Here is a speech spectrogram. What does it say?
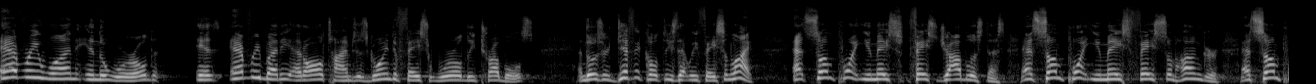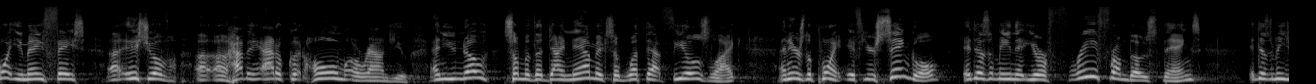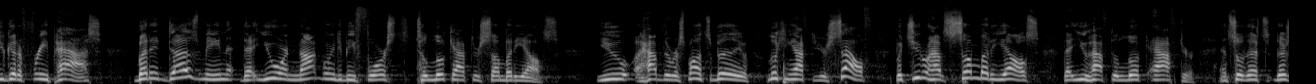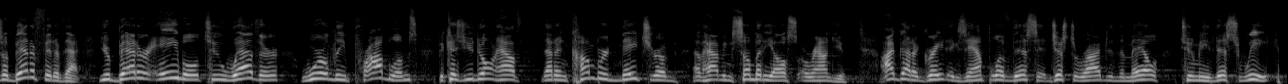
everyone in the world is everybody at all times is going to face worldly troubles and those are difficulties that we face in life at some point, you may face joblessness. At some point, you may face some hunger. At some point, you may face an issue of uh, uh, having adequate home around you. And you know some of the dynamics of what that feels like. And here's the point if you're single, it doesn't mean that you're free from those things, it doesn't mean you get a free pass, but it does mean that you are not going to be forced to look after somebody else. You have the responsibility of looking after yourself, but you don't have somebody else that you have to look after. And so that's, there's a benefit of that. You're better able to weather worldly problems because you don't have that encumbered nature of, of having somebody else around you. I've got a great example of this. It just arrived in the mail to me this week.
